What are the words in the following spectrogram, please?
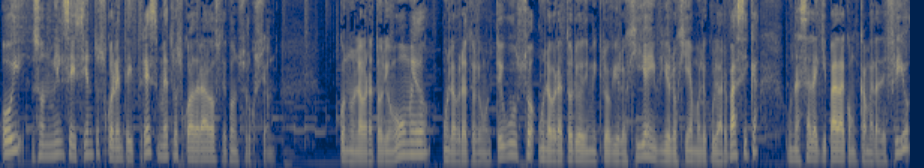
Hoy son 1.643 metros cuadrados de construcción, con un laboratorio húmedo, un laboratorio multiuso, un laboratorio de microbiología y biología molecular básica, una sala equipada con cámara de frío,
